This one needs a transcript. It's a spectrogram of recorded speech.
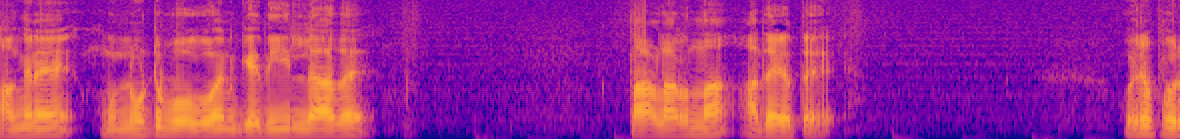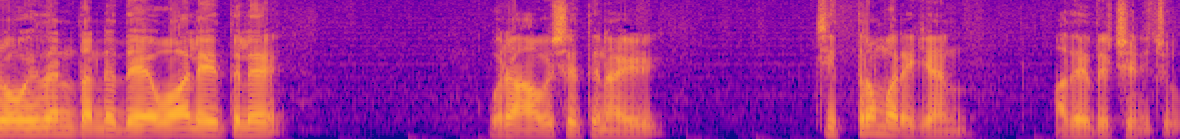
അങ്ങനെ മുന്നോട്ട് പോകുവാൻ ഗതിയില്ലാതെ തളർന്ന അദ്ദേഹത്തെ. ഒരു പുരോഹിതൻ തന്റെ ദേവാലയത്തിലെ ഒരാവശ്യത്തിനായി ചിത്രം വരയ്ക്കാൻ അദ്ദേഹത്തെ ക്ഷണിച്ചു.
